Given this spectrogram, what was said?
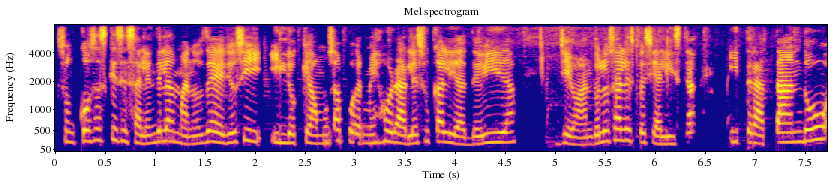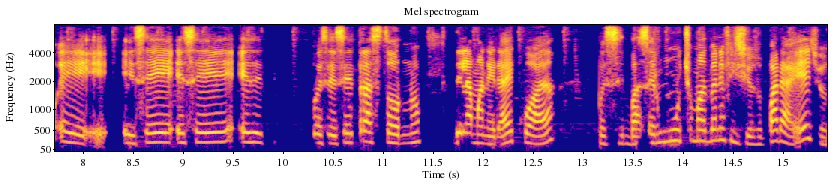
son cosas que se salen de las manos de ellos y, y lo que vamos a poder mejorarle su calidad de vida, llevándolos al especialista y tratando eh, ese, ese, pues ese trastorno de la manera adecuada, pues va a ser mucho más beneficioso para ellos.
